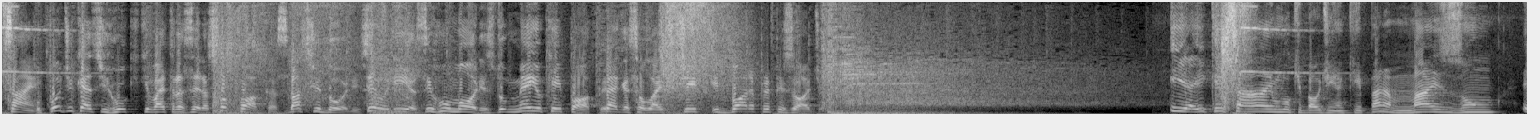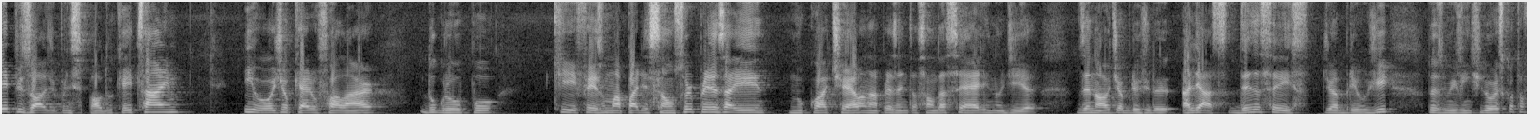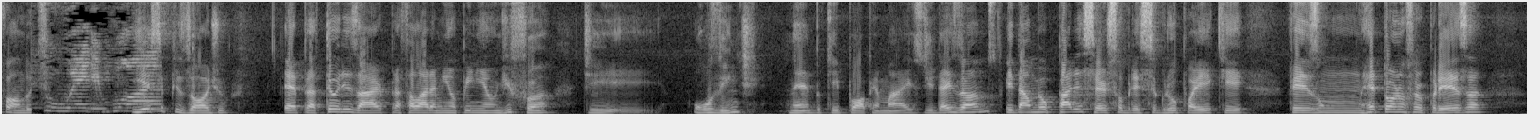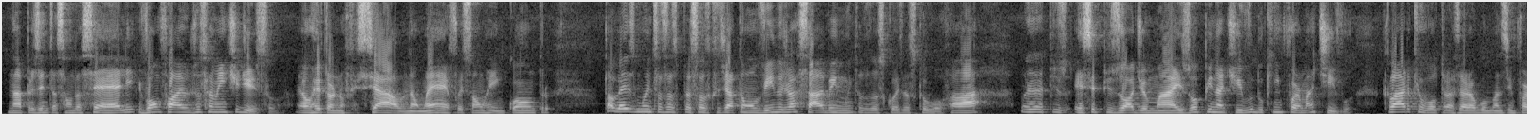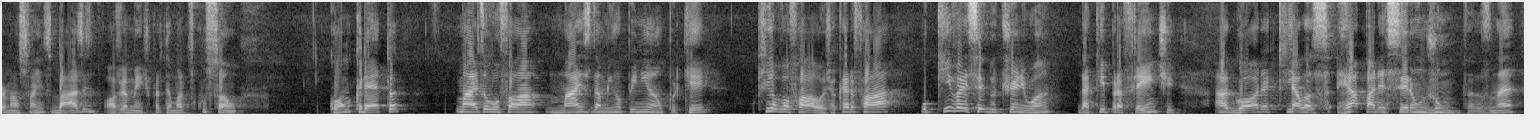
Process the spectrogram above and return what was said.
K-Time, o podcast de Hulk que vai trazer as fofocas, bastidores, teorias e rumores do meio K-pop. Pega seu light stick e bora pro episódio. E aí, K-Time, Luke Baldinho aqui para mais um episódio principal do K-Time. E hoje eu quero falar do grupo que fez uma aparição surpresa aí no Coachella, na apresentação da série no dia 19 de abril de, aliás, 16 de abril de 2022 que eu tô falando. E esse episódio é para teorizar, para falar a minha opinião de fã, de ouvinte, né, do K-pop há mais de 10 anos e dar o meu parecer sobre esse grupo aí que fez um retorno surpresa na apresentação da CL e vamos falar justamente disso. É um retorno oficial? Não é? Foi só um reencontro? Talvez muitas das pessoas que já estão ouvindo já sabem muitas das coisas que eu vou falar, mas esse episódio é mais opinativo do que informativo. Claro que eu vou trazer algumas informações base, obviamente, para ter uma discussão concreta, mas eu vou falar mais da minha opinião, porque o que eu vou falar hoje? Eu quero falar o que vai ser do 21 daqui para frente, agora que elas reapareceram juntas, né?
